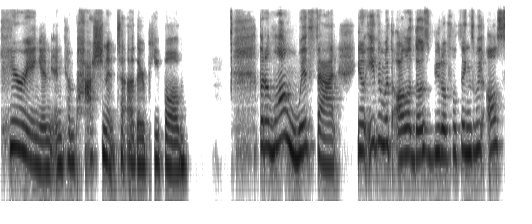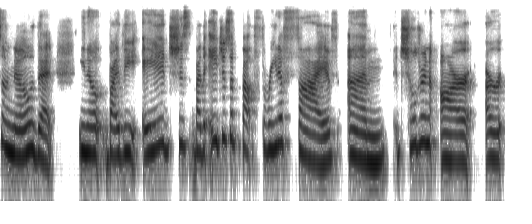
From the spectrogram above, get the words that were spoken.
caring and, and compassionate to other people but along with that, you know, even with all of those beautiful things, we also know that, you know, by the ages by the ages of about three to five, um, children are are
